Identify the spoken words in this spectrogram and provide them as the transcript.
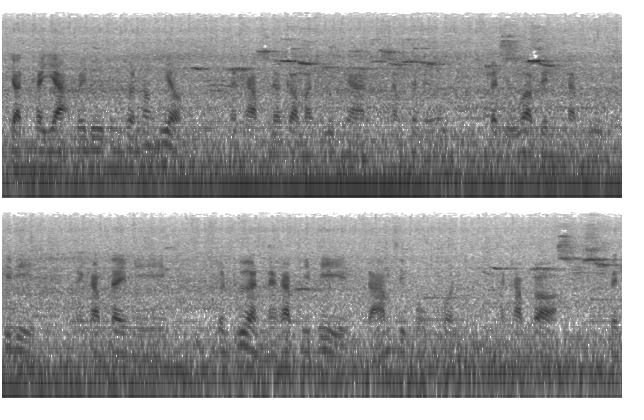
ำจัดขยะไปดูชุมชนท่องเที่ยวนะครับ แล้วก็มาสรุปงานนำเสนอก็ถือว่าเป็นหลักสูตรที่ดี นะครับได้มีเพื่อนๆนะครับพี่ๆ36 คนนะครับ ก็เป็น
